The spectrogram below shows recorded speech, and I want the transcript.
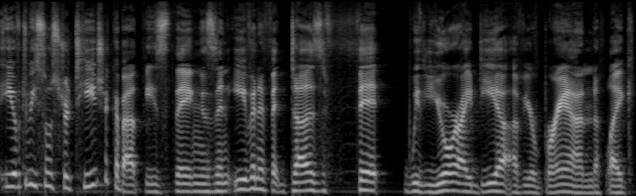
you have to be so strategic about these things. And even if it does fit with your idea of your brand like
